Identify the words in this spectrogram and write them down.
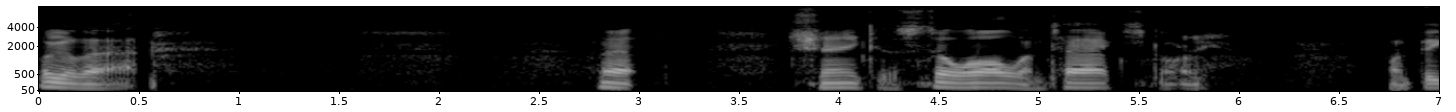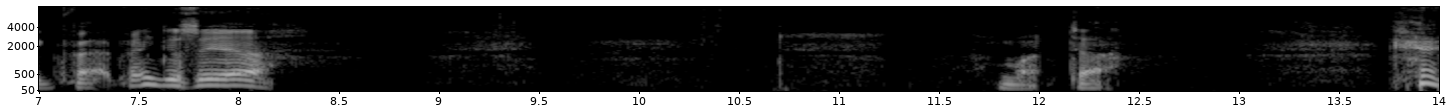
look at that. That shank is still all intact. Sorry, my big fat fingers here. But, uh,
